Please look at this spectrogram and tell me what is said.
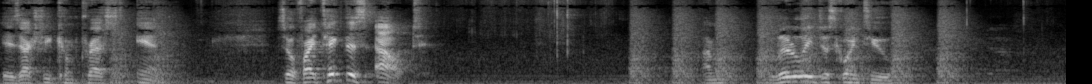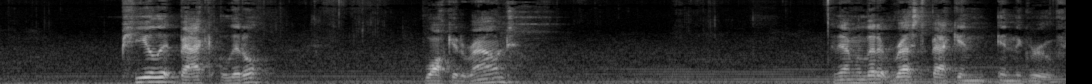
is actually compressed in. So if I take this out, I'm literally just going to peel it back a little, walk it around, and then I'm gonna let it rest back in, in the groove.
